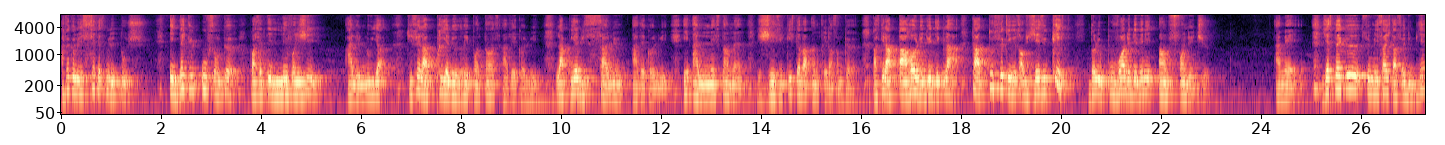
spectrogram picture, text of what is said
afin que le Saint-Esprit le touche. Et dès qu'il ouvre son cœur pour accepter l'évangile, Alléluia, tu fais la prière de repentance avec lui, la prière du salut avec lui. Et à l'instant même, Jésus-Christ va entrer dans son cœur. Parce que la parole de Dieu déclare qu'à tous ceux qui reçoivent Jésus-Christ, dans le pouvoir de devenir enfant de Dieu. Amen. J'espère que ce message t'a fait du bien.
